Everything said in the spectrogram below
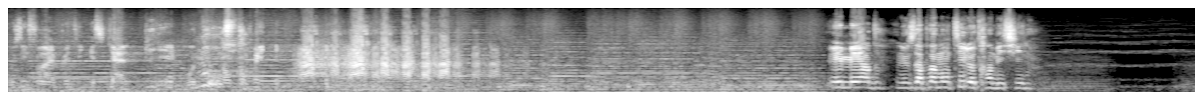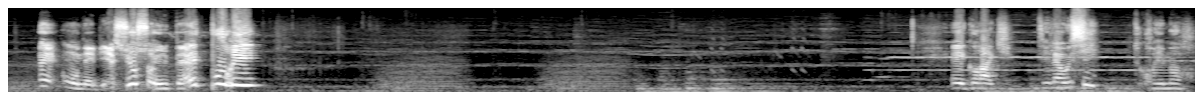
Vous y ferez un petit escale, billet, nom compris. Et merde, il nous a pas menti l'autre imbécile. Et on est bien sûr sur une planète pourrie Et Gorak, t'es là aussi? Tu croyais mort?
